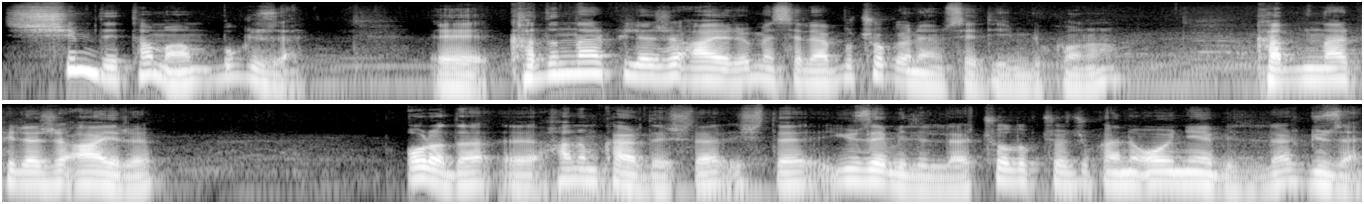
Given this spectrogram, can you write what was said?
Şimdi tamam bu güzel. E, kadınlar plajı ayrı. Mesela bu çok önemsediğim bir konu. Kadınlar plajı ayrı. Orada e, hanım kardeşler işte yüzebilirler. Çoluk çocuk hani oynayabilirler. Güzel.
